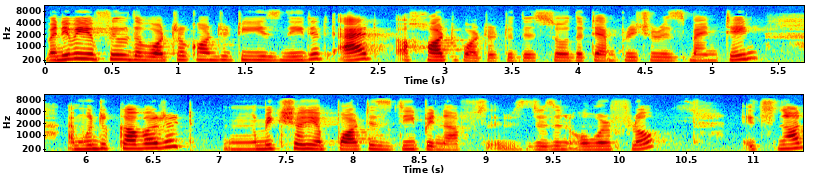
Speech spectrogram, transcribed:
whenever you feel the water quantity is needed add a hot water to this so the temperature is maintained. I'm going to cover it. Mm, make sure your pot is deep enough so it doesn't overflow. It's not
